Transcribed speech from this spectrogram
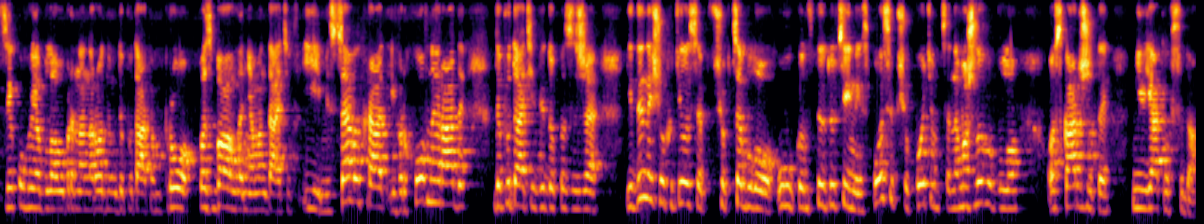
з якого я була обрана народним депутатом, про позбавлення мандатів і місцевих рад, і Верховної Ради депутатів від ОПЗЖ. Єдине, що хотілося б, щоб це було у конституційний спосіб, щоб потім це неможливо було оскаржити ні в яких судах.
